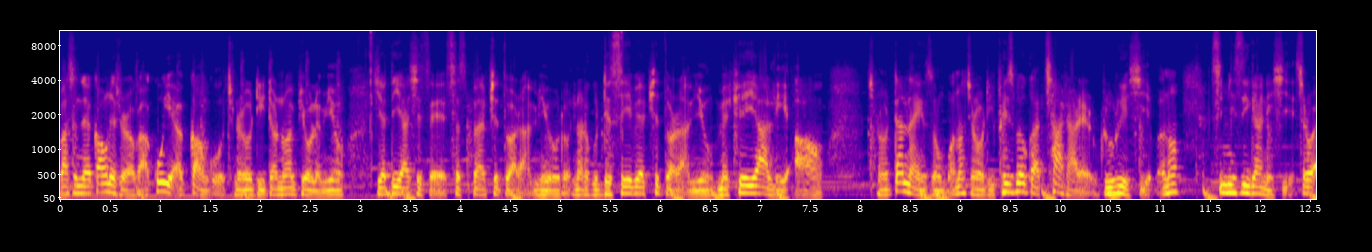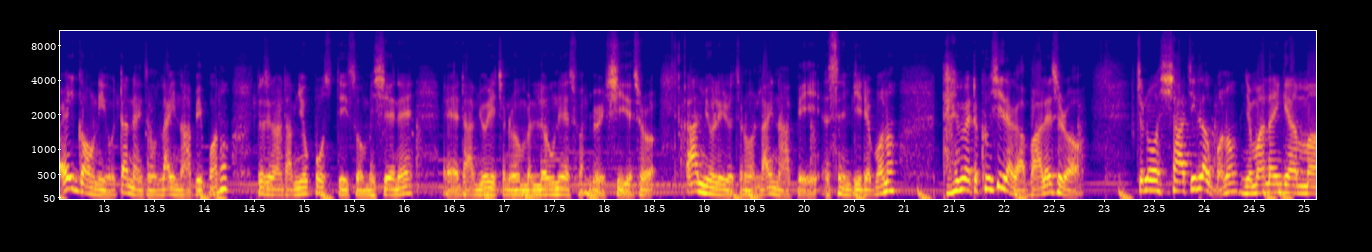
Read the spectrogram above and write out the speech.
personal account နဲ့ဆိုတော့ကကိုယ့်ရဲ့ account ကိုကျွန်တော်တို့ဒီ turn on ပြောလို့မျိုးရက်180 suspend ဖြစ်သွားတာမျိုးတို့နောက်တစ်ခု disable ဖြစ်သွားတာမျိုးမဖြစ်ရလေအောင်ကျွန်တော်တက်နိုင်ဆုံးပေါ့နော်ကျွန်တော်ဒီ Facebook ကချထားတဲ့ rule တွေရှိရပေါ့နော်စီမီစီကနေရှိရဆိုတော့အဲ့ account တွေကိုတက်နိုင်ဆုံးလိုက်နာပေးပေါ့နော်ပြောချင်တာဒါမျိုး post တွေဆိုမ share နဲ့အဲဒါမျိုးတွေကျွန်တော်တို့မလုံးနဲ့ဆိုတာမျိုးရှိတယ်ဆိုတော့အဲ့မျိုးလေးတော့ကျွန်တော်လိုက်နာပေးအဆင်ပြေတယ်ပေါ့နော်ဒါပေမဲ့တစ်ခုရှိတာကဘာလဲဆိုတော့ကျွန်တော်ရှာကြည့်လောက်ပေါ့နော်မြန်မာနိုင်ငံမှာ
